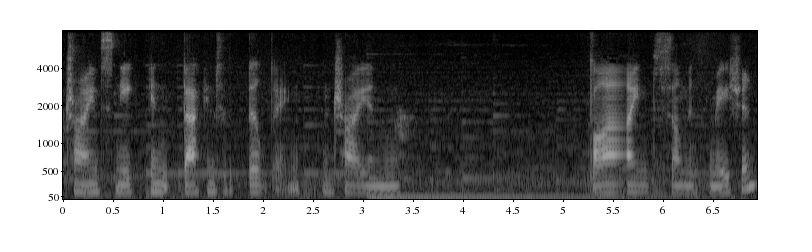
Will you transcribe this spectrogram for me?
try and sneak in back into the building and try and find some information.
